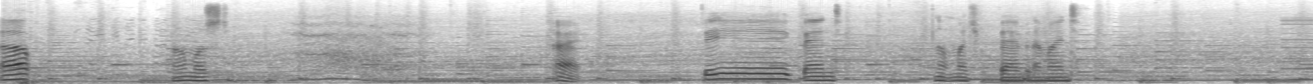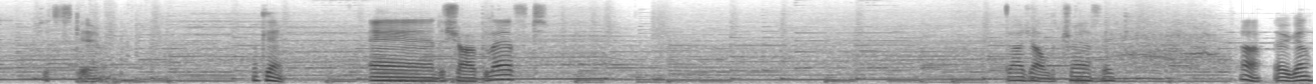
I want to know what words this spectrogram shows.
Oh. Almost. Alright. Big bend. Not much bad, but I mind. Just scare me. Okay. And a sharp left. Dodge all the traffic. Oh, there you go.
